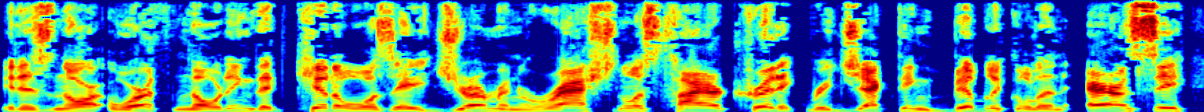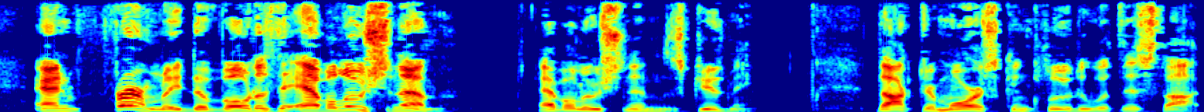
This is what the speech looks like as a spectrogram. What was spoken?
it is nor- worth noting that Kittel was a German rationalist higher critic, rejecting biblical inerrancy and firmly devoted to evolutionism. Evolutionism, excuse me. Dr. Morris concluded with this thought.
